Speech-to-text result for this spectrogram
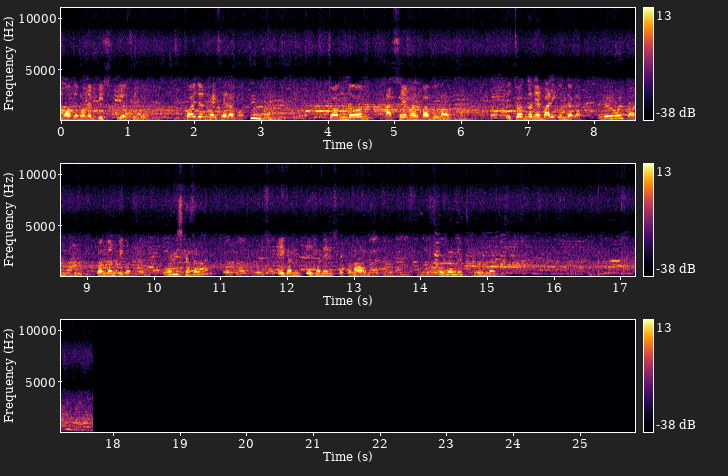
মদ মনে বিষ প্রিয় ছিল। কয়জন খাইছে এরা মদ? তিনজন চন্দন হাসেম আর বাবু। হ্যাঁ। এই চন্দনের বাড়ি কোন জায়গায়? ওই। চন্দন কি করতে ও রিক্সা চালা এইখানে এইখানে রিক্সা চলে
